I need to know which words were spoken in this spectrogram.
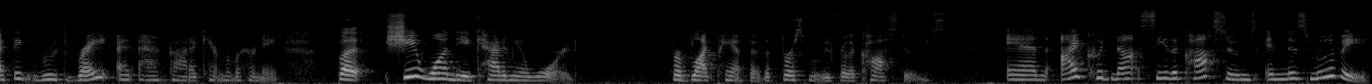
I think Ruth Wright. I, ah, God, I can't remember her name, but she won the Academy Award for Black Panther, the first movie for the costumes. And I could not see the costumes in this movie.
